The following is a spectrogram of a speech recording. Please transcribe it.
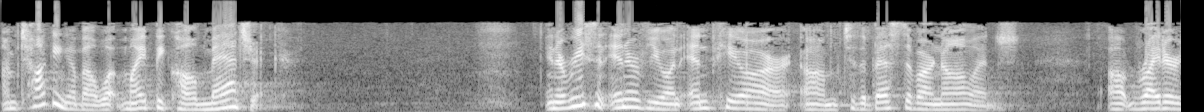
I'm talking about what might be called magic. In a recent interview on NPR, um, to the best of our knowledge, uh, writer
